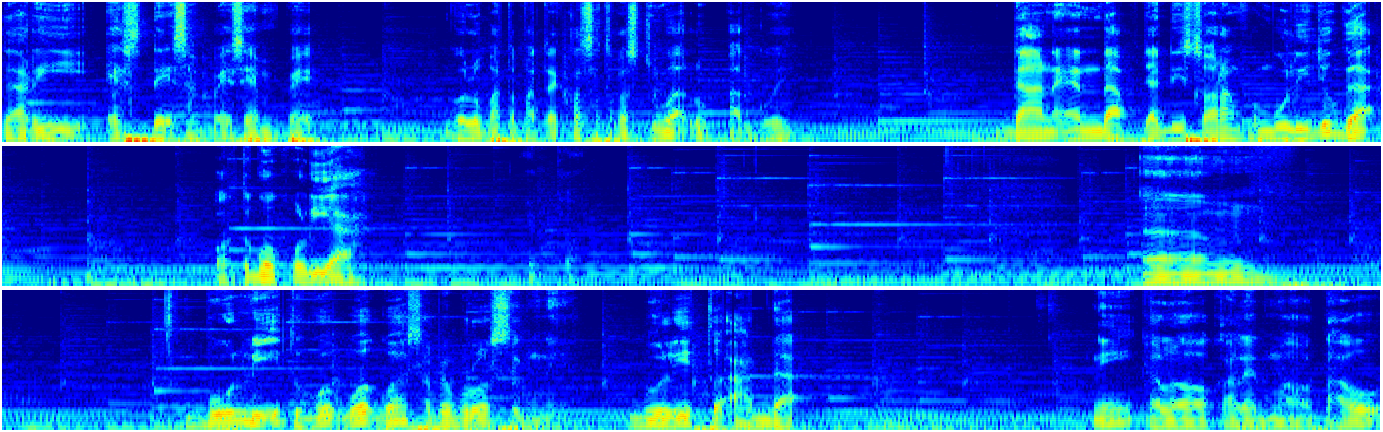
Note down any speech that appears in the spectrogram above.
dari SD sampai SMP. Gue lupa tepatnya kelas 1 kelas 2 lupa gue. Dan end up jadi seorang pembuli juga waktu gue kuliah gitu. Um, bully itu gue gua gua sampai browsing nih. Bully itu ada. Nih kalau kalian mau tahu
